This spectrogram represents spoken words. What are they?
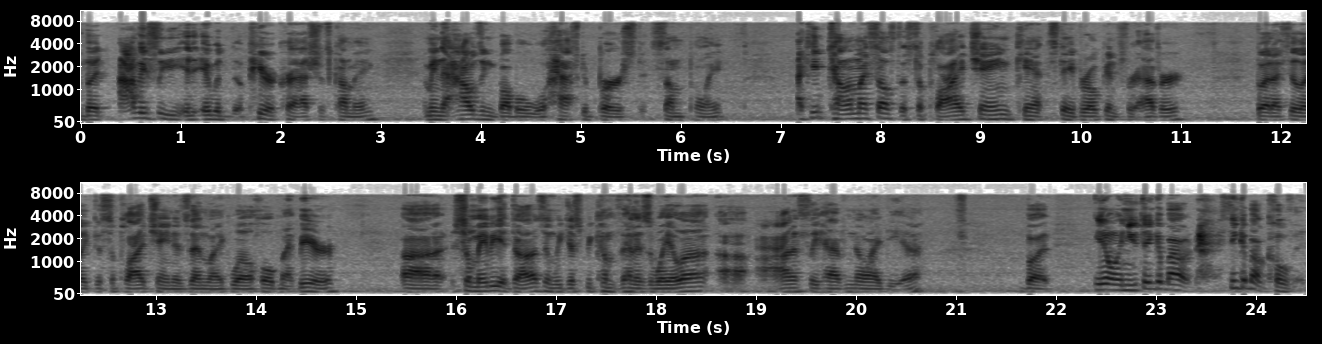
but obviously, it, it would appear a crash is coming. I mean, the housing bubble will have to burst at some point. I keep telling myself the supply chain can't stay broken forever, but I feel like the supply chain is then like, well, hold my beer. Uh, so maybe it does, and we just become Venezuela. Uh, I honestly have no idea. But you know, when you think about think about COVID,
